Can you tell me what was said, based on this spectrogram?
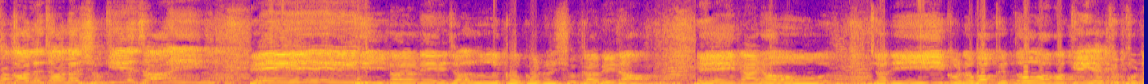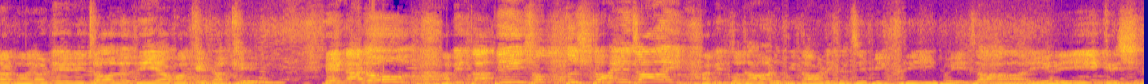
সকল জল শুকিয়ে যায়, এই নয়নের জল কখনো শুকাবে না। হে নারদ, যদি কোনো ভক্ত আমাকে এক ফোঁটা নয়নের জল দিয়ে আমাকে ডাকে হে নারদ, আমি তাতেই সন্তুষ্ট হয়ে যাই। আমি তোদার পিতার কাছে বিক্রি হয়ে যাই। হরে কৃষ্ণ।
